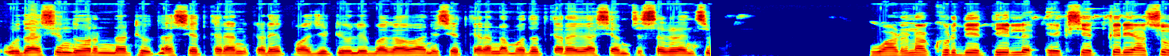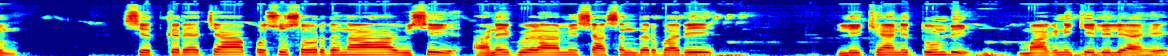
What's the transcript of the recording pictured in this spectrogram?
उदासीन धोरण न ठेवता शेतकऱ्यांकडे पॉझिटिव्हली बघावं आणि शेतकऱ्यांना मदत करावी अशी आमची सगळ्यांची वाडणा खुर्द येथील एक शेतकरी असून शेतकऱ्याच्या पशुसंवर्धनाविषयी अनेक वेळा आम्ही शासन दरबारी लेखी आणि तोंडी मागणी केलेली आहे.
